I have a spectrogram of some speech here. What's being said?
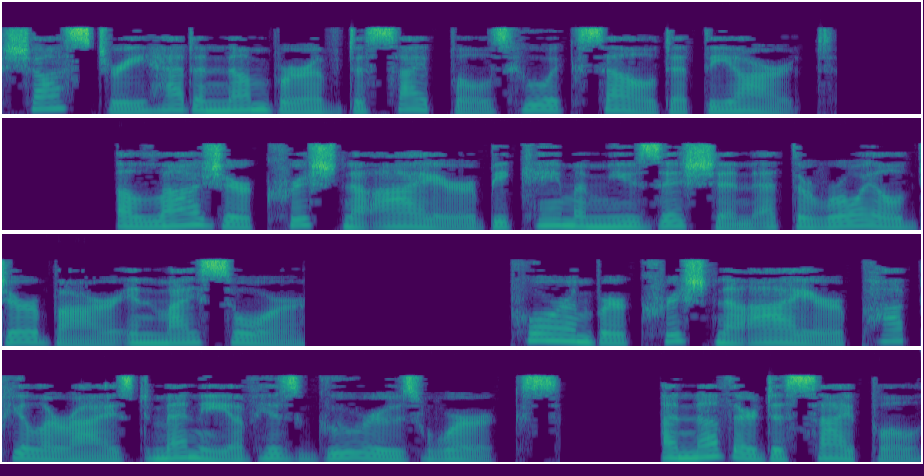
Shastri had a number of disciples who excelled at the art. Alajar Krishna Iyer became a musician at the Royal Durbar in Mysore. Porumbar Krishna Iyer popularized many of his guru's works. Another disciple,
